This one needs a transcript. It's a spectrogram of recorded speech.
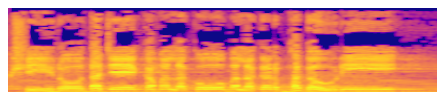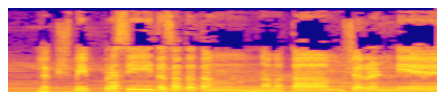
क्षीरोदजे कमलकोमलगर्भगौरी। लक्ष्मीप्रसीद सततम् नमताम् शरण्ये।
